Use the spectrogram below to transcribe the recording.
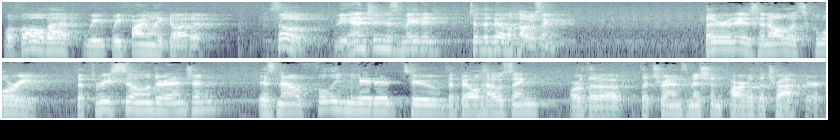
with all that, we, we finally got it. So the engine is mated to the bell housing. There it is in all its glory. The three cylinder engine is now fully mated to the bell housing or the, the transmission part of the tractor.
